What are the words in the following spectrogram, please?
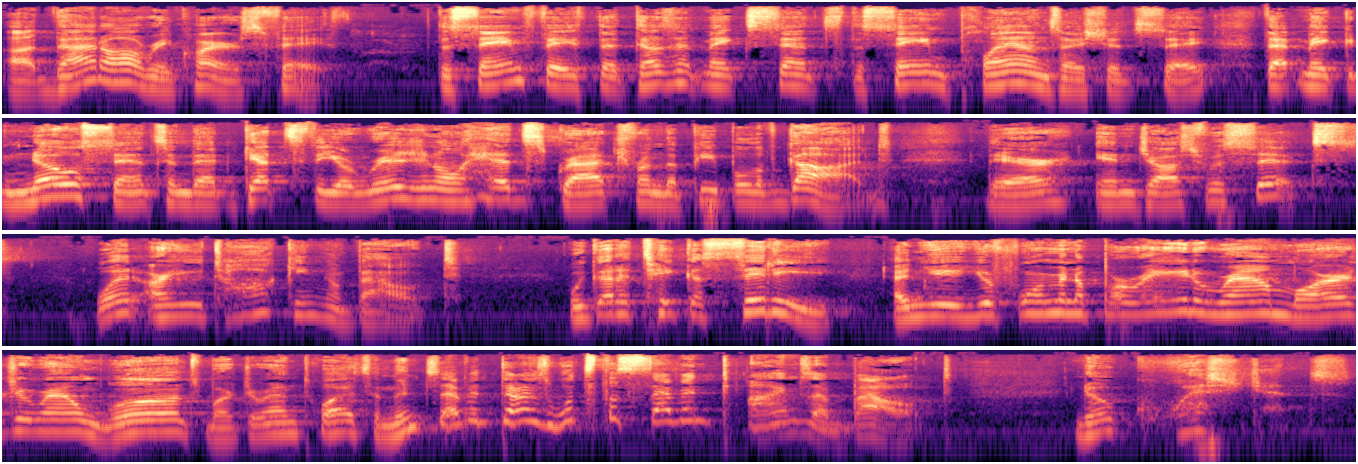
Uh, that all requires faith. The same faith that doesn't make sense, the same plans, I should say, that make no sense and that gets the original head scratch from the people of God there in Joshua 6. What are you talking about? We got to take a city and you, you're forming a parade around, march around once, march around twice, and then seven times. What's the seven times about? No questions.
